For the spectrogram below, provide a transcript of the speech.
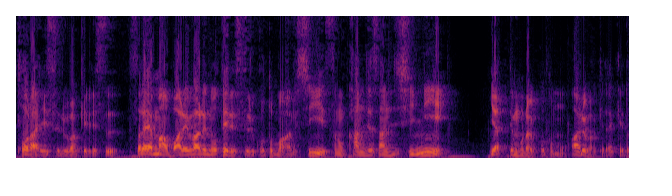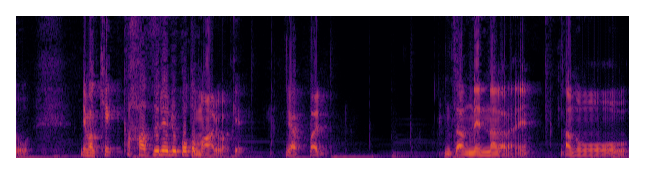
トライするわけです。それはまあ我々の手ですることもあるし、その患者さん自身にやってもらうこともあるわけだけど、で、まあ結果外れることもあるわけ。やっぱり。残念ながらね。あのー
